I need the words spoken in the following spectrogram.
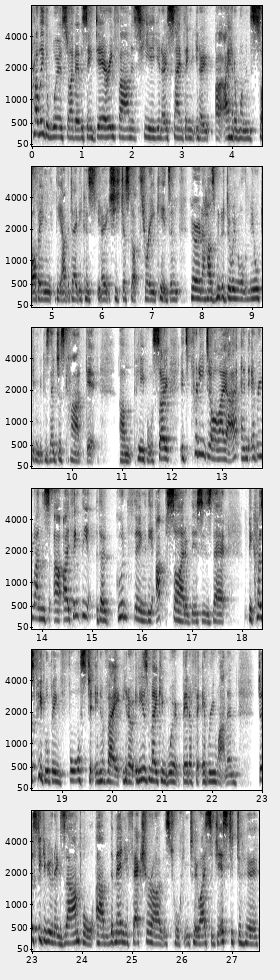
Probably the worst I've ever seen. Dairy farmers here, you know, same thing. You know, I had a woman sobbing the other day because, you know, she's just got three kids and her and her husband are doing all the milking because they just can't get um, people. So it's pretty dire, and everyone's. Uh, I think the the good thing, the upside of this is that because people being forced to innovate, you know, it is making work better for everyone. And just to give you an example, um, the manufacturer I was talking to, I suggested to her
